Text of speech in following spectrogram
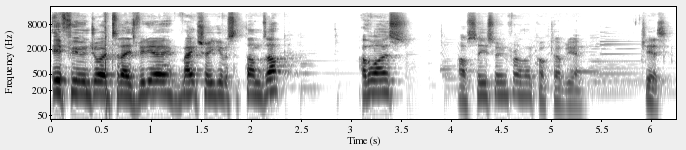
If you enjoyed today's video, make sure you give us a thumbs up. Otherwise, I'll see you soon for another cocktail video. Cheers.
